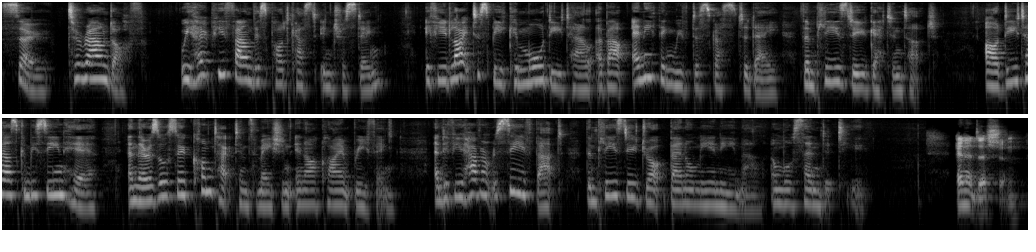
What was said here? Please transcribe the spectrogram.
So, to round off, we hope you found this podcast interesting. If you'd like to speak in more detail about anything we've discussed today, then please do get in touch. Our details can be seen here, and there is also contact information in our client briefing. And if you haven't received that, then please do drop Ben or me an email and we'll send it to you. In addition,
